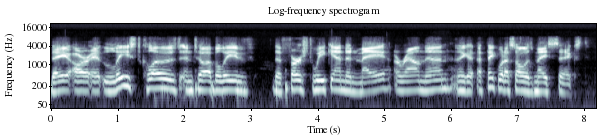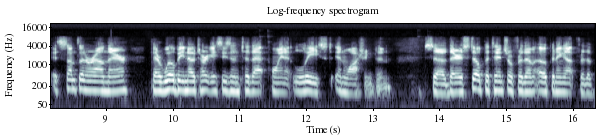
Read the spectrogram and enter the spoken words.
They are at least closed until I believe the first weekend in May. Around then, I think I think what I saw was May sixth. It's something around there. There will be no turkey season to that point, at least in Washington. So there's still potential for them opening up for the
